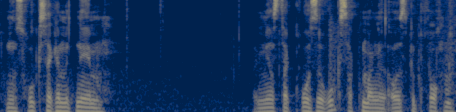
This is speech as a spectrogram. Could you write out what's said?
Ich muss Rucksäcke mitnehmen. Bei mir ist der große Rucksackmangel ausgebrochen.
